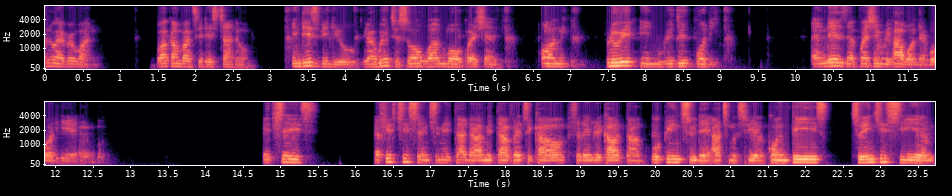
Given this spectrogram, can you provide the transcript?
Hello everyone, welcome back to this channel. In this video, we are going to solve one more question on fluid in rigid body. And this is the question we have on the board here. It says a 50 centimeter diameter vertical cylindrical tank open to the atmosphere contains 20 cm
